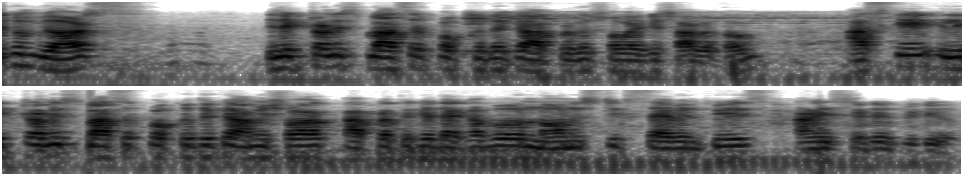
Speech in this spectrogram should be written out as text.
আলাইকুম viewers. Electronics প্লাসের পক্ষ থেকে আপনাদের সবাইকে স্বাগতম। আজকে ইলেকট্রনিক্স প্লাসের পক্ষ থেকে আমি সব আপনাদেরকে দেখাবো non stick seven piece honey সেটের ভিডিও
